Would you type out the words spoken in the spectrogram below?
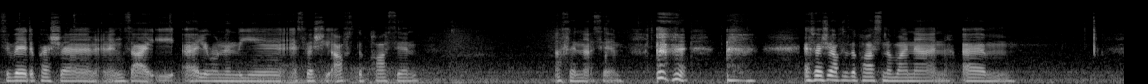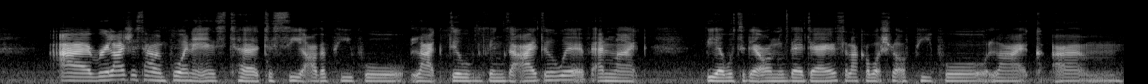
severe depression and anxiety earlier on in the year especially after the passing i think that's him. Especially after the passing of my nan um I realized just how important it is to to see other people like deal with the things that I deal with and like be able to get on with their day. So like I watch a lot of people like um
